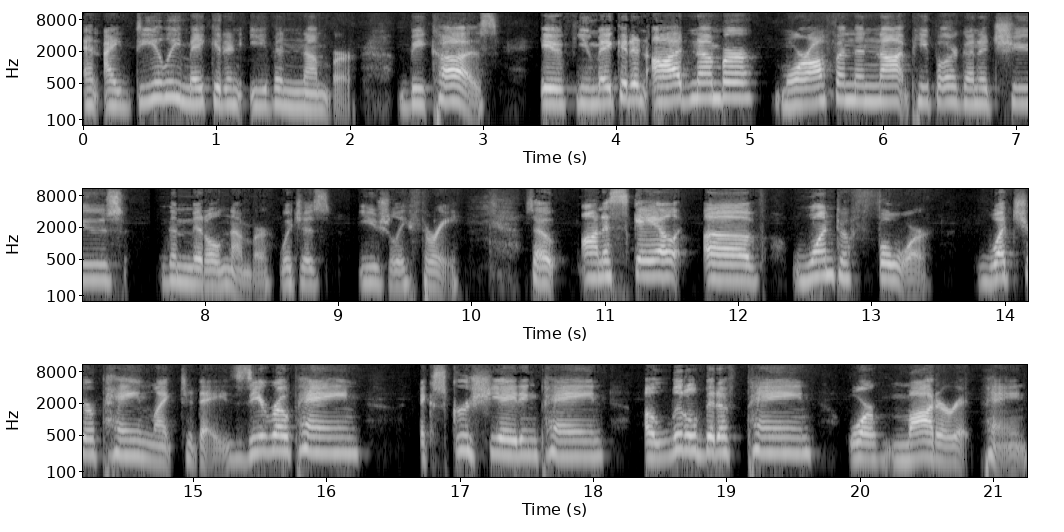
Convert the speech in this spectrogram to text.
and ideally make it an even number because if you make it an odd number, more often than not, people are going to choose the middle number, which is usually three. So, on a scale of one to four, what's your pain like today zero pain excruciating pain a little bit of pain or moderate pain.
